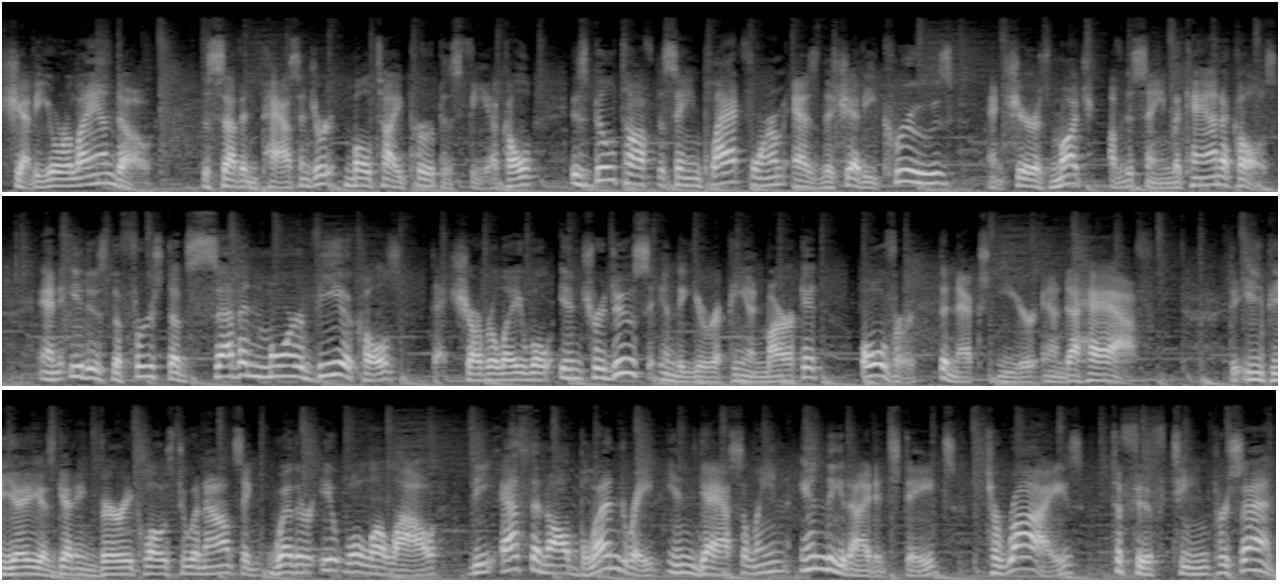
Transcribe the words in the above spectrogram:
Chevy Orlando. The seven passenger, multi purpose vehicle is built off the same platform as the Chevy Cruze and shares much of the same mechanicals. And it is the first of seven more vehicles that Chevrolet will introduce in the European market over the next year and a half. The EPA is getting very close to announcing whether it will allow the ethanol blend rate in gasoline in the United States to rise to 15%.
